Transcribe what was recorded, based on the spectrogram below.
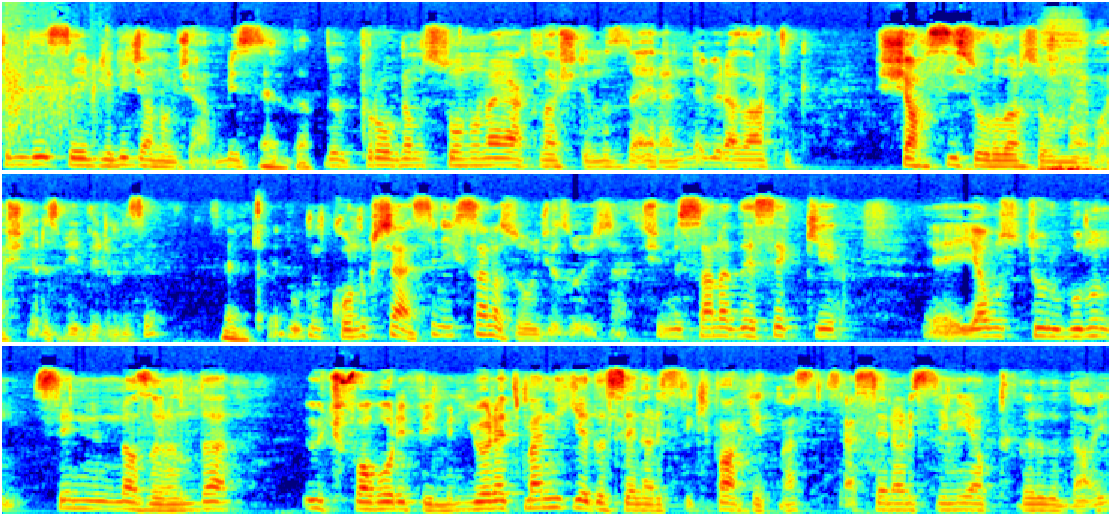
Şimdi sevgili Can Hocam biz Evet programın sonuna yaklaştığımızda Eren'le biraz artık şahsi sorular sormaya başlarız birbirimize. Evet. E, Bugün konuk sensin ilk sana soracağız o yüzden. Şimdi sana desek ki e, Yavuz Turgul'un senin nazarında 3 favori filmin yönetmenlik ya da senaristlik fark etmez. Yani senaristliğini yaptıkları da dahil.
